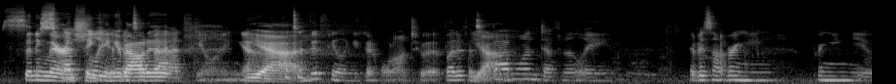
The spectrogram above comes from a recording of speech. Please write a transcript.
sitting there and thinking if about it's a it. bad feeling. Yeah. Yeah. If it's a good feeling, you can hold on to it. But if it's Yeah. a bad one, definitely. If it's not bringing bringing you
